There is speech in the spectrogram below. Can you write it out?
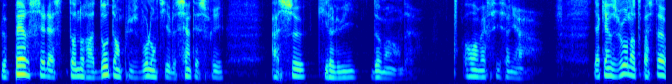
le Père céleste donnera d'autant plus volontiers le Saint-Esprit à ceux qui le lui demandent. Oh, merci Seigneur. Il y a 15 jours, notre pasteur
